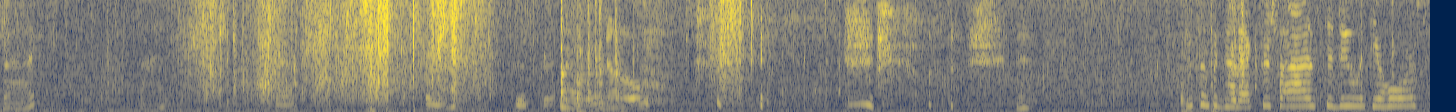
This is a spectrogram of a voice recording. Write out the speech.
Side. Side. Side. Stand. Good. No, no. this is a good exercise to do with your horse.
